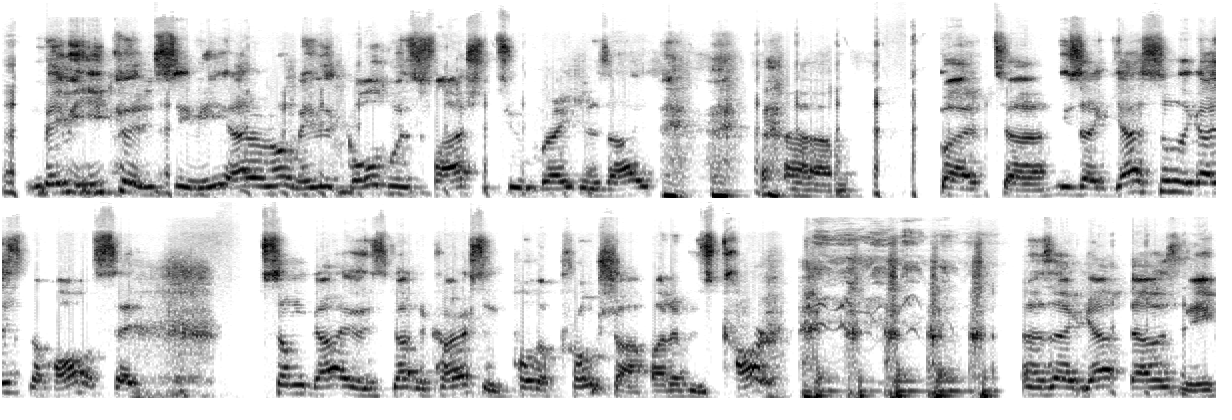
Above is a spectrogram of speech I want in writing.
yeah. maybe he couldn't see me. I don't know. Maybe the gold was flashing too bright in his eyes. Um, but uh, he's like, yeah, some of the guys at the hall said some guy who's gotten a car accident pulled a pro shop out of his car. I was like, yeah, that was me.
